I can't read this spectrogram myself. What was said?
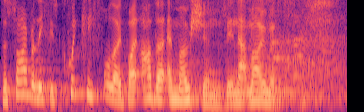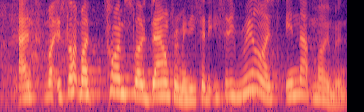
the sigh of relief is quickly followed by other emotions in that moment. and my, it's like my time slowed down for. And he said, he said he realized in that moment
